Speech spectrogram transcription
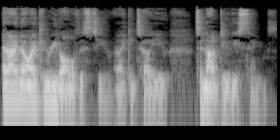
And I know I can read all of this to you, and I can tell you to not do these things,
